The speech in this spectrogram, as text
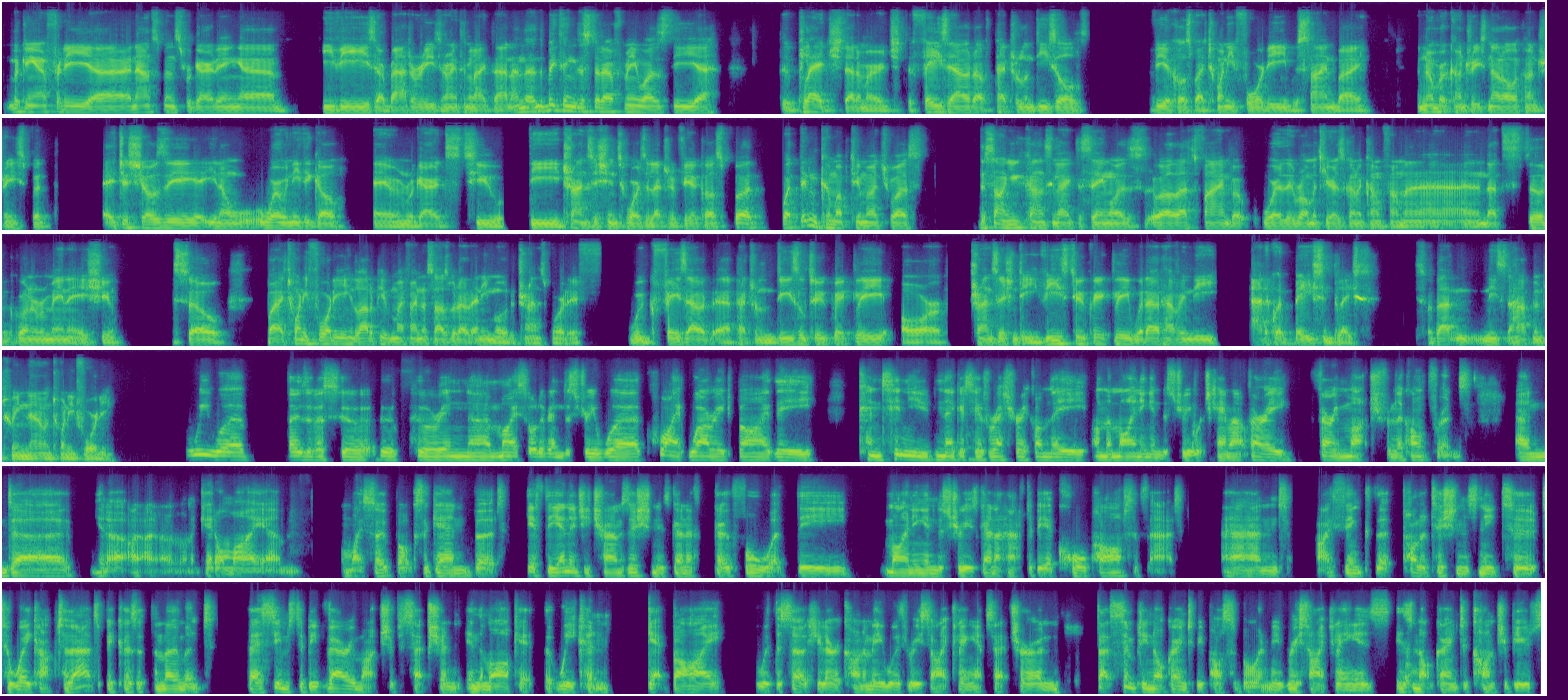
Looking out for the uh, announcements regarding uh, EVs or batteries or anything like that, and the, the, big thing that stood out for me was the uh, the pledge that emerged, the phase out of petrol and diesel vehicles by 2040 was signed by a number of countries, not all countries, but it just shows the, you know, where we need to go in regards to the transition towards electric vehicles. But what didn't come up too much was the song you constantly like to sing was, well, that's fine, but where the raw material is going to come from. And that's still going to remain an issue. So by 2040, a lot of people might find themselves without any mode of transport. If we phase out uh, petrol and diesel too quickly or transition to EVs too quickly without having the adequate base in place. So that needs to happen between now and 2040. We were, those of us who, who, who are in uh, my sort of industry, were quite worried by the continued negative rhetoric on the on the mining industry, which came out very very much from the conference. And uh, you know, I, I don't want to get on my um, on my soapbox again, but if the energy transition is going to go forward, the mining industry is going to have to be a core part of that. And I think that politicians need to, to wake up to that because at the moment, there seems to be very much a perception in the market that we can get by with the circular economy, with recycling, etc. And that's simply not going to be possible. I mean, recycling is is not going to contribute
